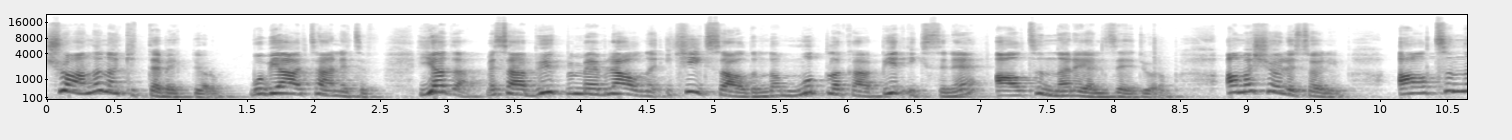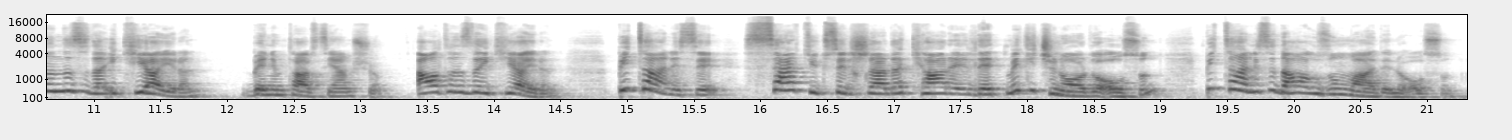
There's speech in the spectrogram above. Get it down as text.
Şu anda nakitte bekliyorum. Bu bir alternatif. Ya da mesela büyük bir meblağ olduğunda 2x aldığımda mutlaka 1x'ini altınla realize ediyorum. Ama şöyle söyleyeyim. Altınınızı da ikiye ayırın. Benim tavsiyem şu. Altınızı da ikiye ayırın. Bir tanesi sert yükselişlerde kar elde etmek için orada olsun. Bir tanesi daha uzun vadeli olsun.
